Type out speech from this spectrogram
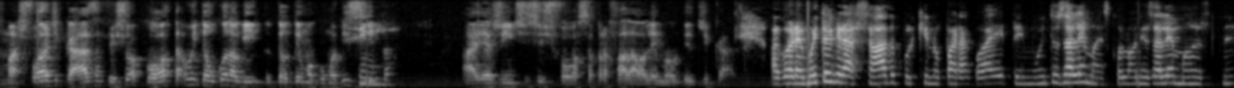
mas fora de casa, fechou a porta, ou então quando alguém então, tem alguma visita, Sim. aí a gente se esforça para falar o alemão dentro de casa. Agora é muito engraçado porque no Paraguai tem muitos alemães, colônias alemãs, né?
